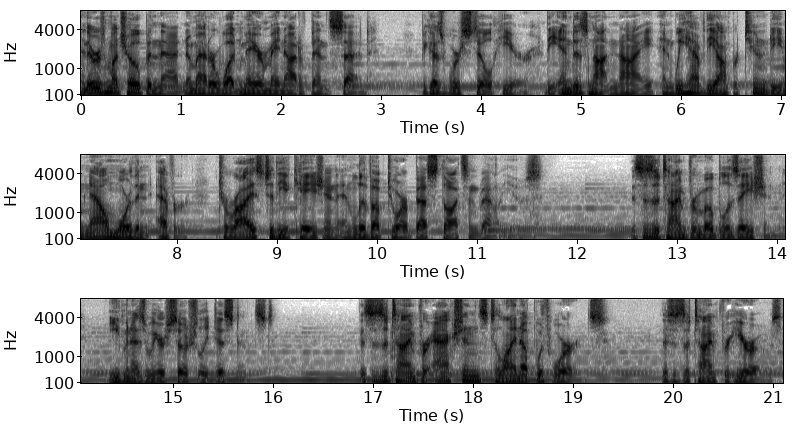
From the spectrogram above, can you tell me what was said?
and there is much hope in that, no matter what may or may not have been said. Because we're still here, the end is not nigh, and we have the opportunity now more than ever to rise to the occasion and live up to our best thoughts and values. This is a time for mobilization, even as we are socially distanced. This is a time for actions to line up with words. This is a time for heroes,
